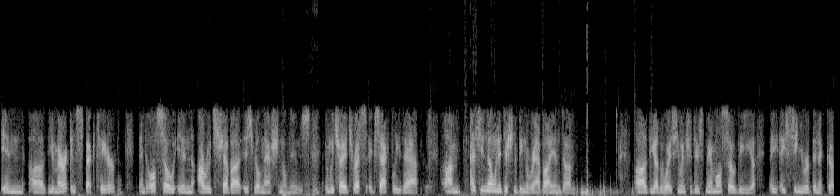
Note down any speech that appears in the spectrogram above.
in uh, the American Spectator, and also in Arutz Sheva, Israel National News, in which I address exactly that. Um, as you know, in addition to being a rabbi and um, uh, the other ways you introduced me, I'm also the uh, a, a senior rabbinic uh,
